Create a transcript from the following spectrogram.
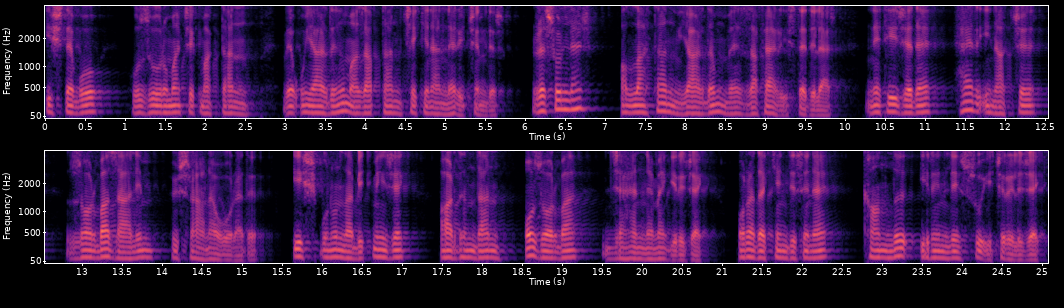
İşte bu huzuruma çıkmaktan ve uyardığım azaptan çekinenler içindir. Resuller Allah'tan yardım ve zafer istediler. Neticede her inatçı, zorba zalim hüsrana uğradı. İş bununla bitmeyecek, Ardından o zorba cehenneme girecek. Orada kendisine kanlı irinli su içirilecek.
